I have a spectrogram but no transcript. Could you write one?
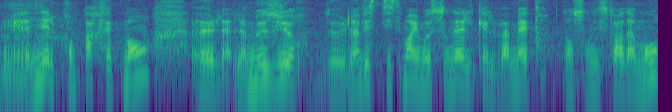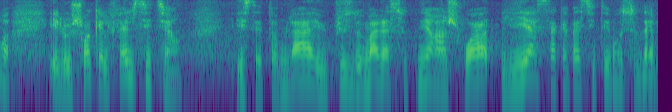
Mélanie, elle prend parfaitement euh, la, mesure de l'investissement émotionnel qu'elle va mettre dans son histoire d'amour et le choix qu'elle fait, elle s'y tient. Et cet homme-là a eu plus de mal à se tenir à un choix lié à sa capacité émotionnelle.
